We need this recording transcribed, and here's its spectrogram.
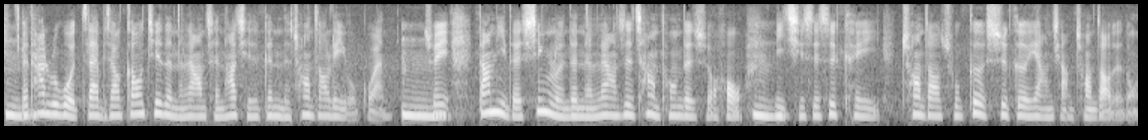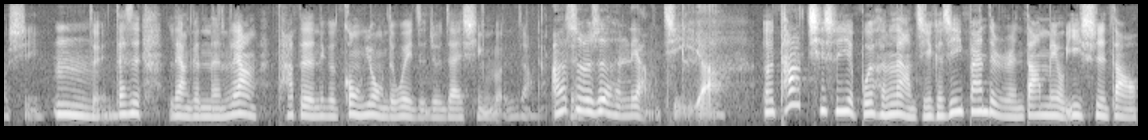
嗯，而它如果在比较高阶的能量层，它其实跟你的创造力有关。嗯，所以当你的性轮的能量是畅通的时候，嗯，你其实是可以创造出各式各样想创造的东西。嗯，对。但是两个能量它的那个共用的位置就在性轮这样。啊，是不是很两极呀？呃，它其实也不会很两极，可是，一般的人当没有意识到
